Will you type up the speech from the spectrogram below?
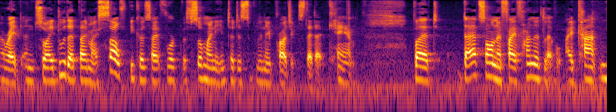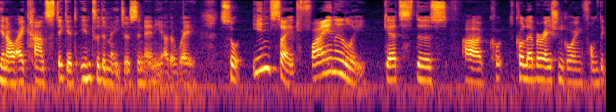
Right, and so I do that by myself because I've worked with so many interdisciplinary projects that I can but that's on a 500 level. I can't, you know, I can't stick it into the majors in any other way. So Insight finally gets this uh, co- collaboration going from the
